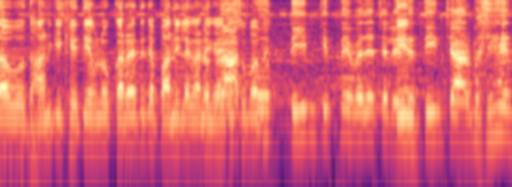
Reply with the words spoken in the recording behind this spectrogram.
तब धान की खेती हम लोग कर रहे थे जब पानी लगाने गए थे सुबह में। तीन कितने बजे चले तीन। थे? तीन। चार बजे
